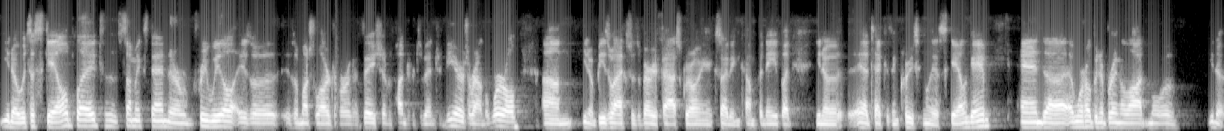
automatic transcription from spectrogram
you know, it's a scale play to some extent. Or Freewheel is a is a much larger organization with hundreds of engineers around the world. Um, you know, Beeswax is a very fast growing, exciting company, but you know, ad tech is increasingly a scale game and uh, and we're hoping to bring a lot more you know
